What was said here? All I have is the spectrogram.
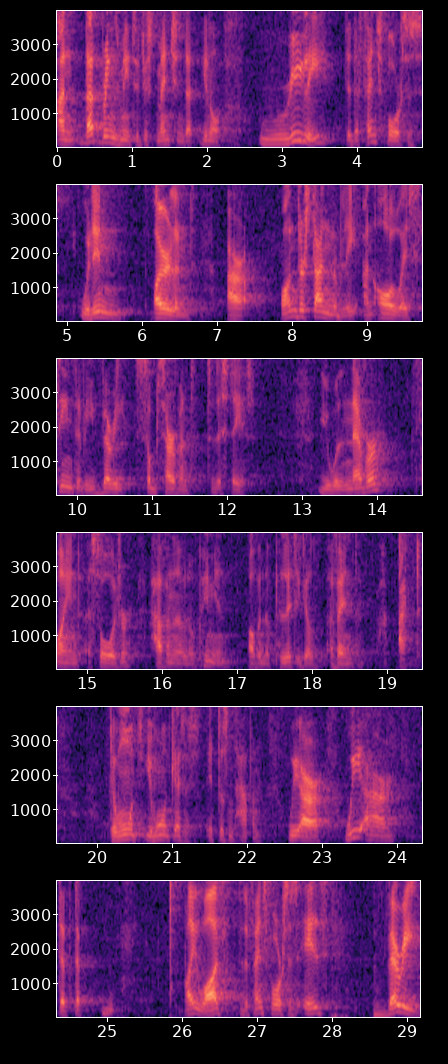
And that brings me to just mention that, you know, really the defence forces within Ireland are understandably and always seen to be very subservient to the state. You will never find a soldier having an opinion of a political event, act. They won't, you won't get it. It doesn't happen. We are, we are the, the I was, the Defence Forces is very,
